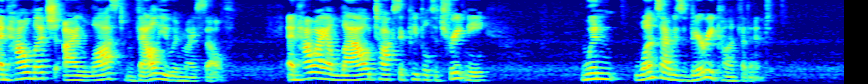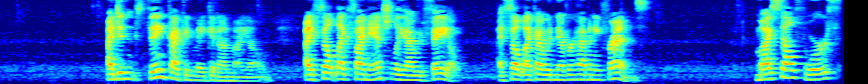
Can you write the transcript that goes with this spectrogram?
and how much I lost value in myself and how I allowed toxic people to treat me when once I was very confident. I didn't think I could make it on my own. I felt like financially I would fail. I felt like I would never have any friends. My self worth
